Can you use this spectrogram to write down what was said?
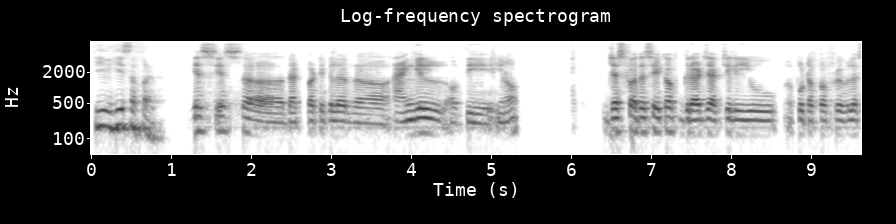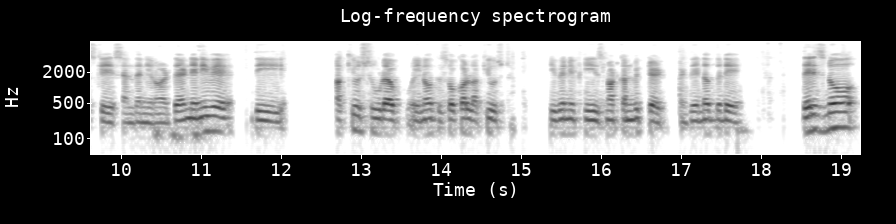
he, he suffered. Yes, yes, uh, that particular uh, angle of the, you know, just for the sake of grudge, actually, you put up a frivolous case, and then, you know, at the end, anyway, the accused would have, you know, the so-called accused, even if he is not convicted, at the end of the day, there is no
